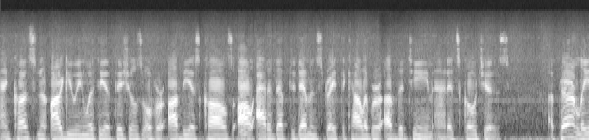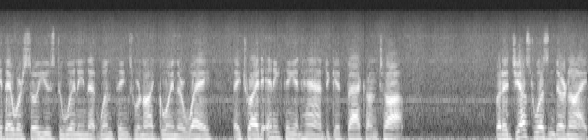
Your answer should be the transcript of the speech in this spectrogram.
and constant arguing with the officials over obvious calls all added up to demonstrate the caliber of the team and its coaches. Apparently, they were so used to winning that when things were not going their way, they tried anything in hand to get back on top. But it just wasn't their night.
